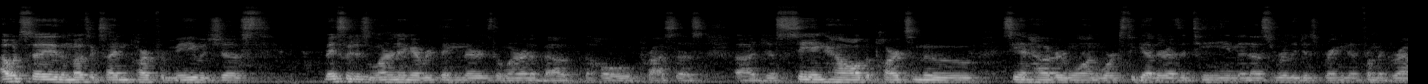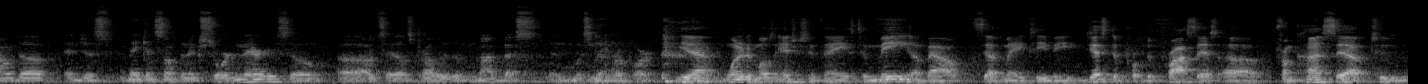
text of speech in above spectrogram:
I would say the most exciting part for me was just basically just learning everything there is to learn about the whole process. Uh, just seeing how all the parts move, seeing how everyone works together as a team, and us really just bringing it from the ground up and just making something extraordinary. So uh, I would say that was probably the, my best and most memorable part. yeah, one of the most interesting things to me about self-made TV, just the, the process of from concept to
